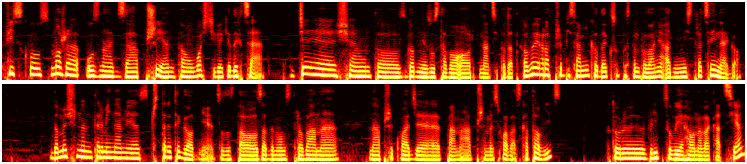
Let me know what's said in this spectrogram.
fiskus może uznać za przyjętą właściwie kiedy chce. Dzieje się to zgodnie z ustawą o ordynacji podatkowej oraz przepisami kodeksu postępowania administracyjnego. Domyślnym terminem jest 4 tygodnie, co zostało zademonstrowane na przykładzie pana Przemysława z Katowic, który w lipcu wyjechał na wakacje.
